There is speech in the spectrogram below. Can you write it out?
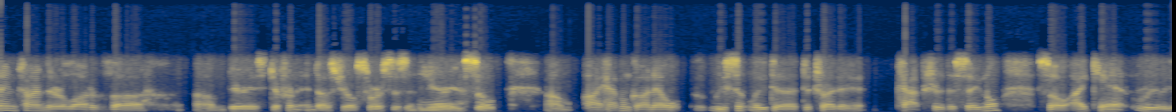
same time, there are a lot of uh, um, various different industrial sources in the area. So um, I haven't gone out recently to, to try to capture the signal. So I can't really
